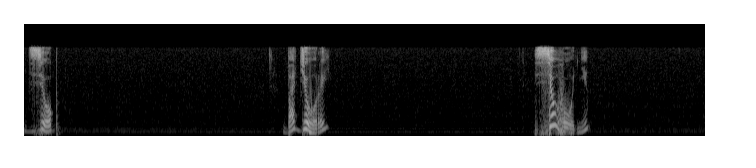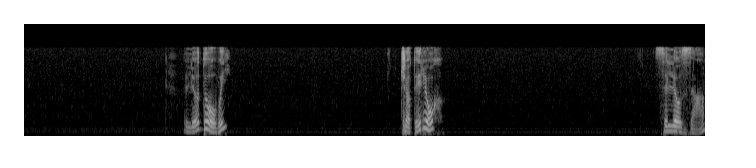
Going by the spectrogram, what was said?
дзьоб, бадьорий, сьогодні, льодовий, чотирьох, сльоза.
